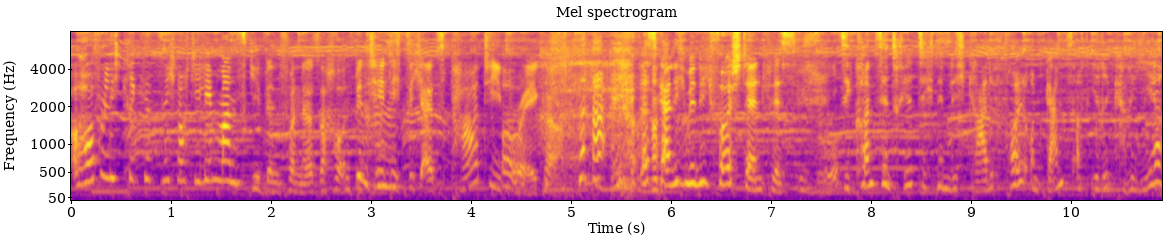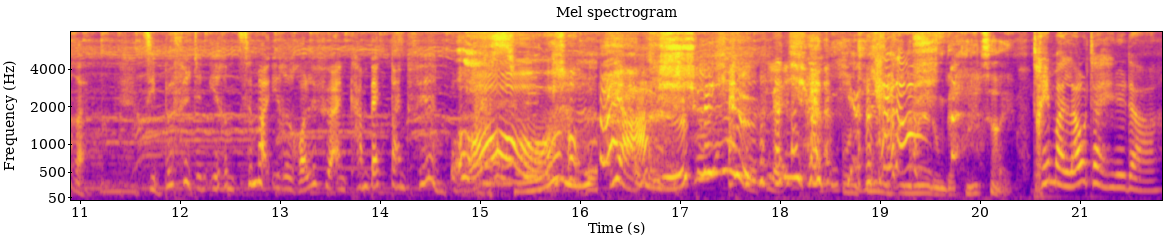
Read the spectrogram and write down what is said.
Hoffentlich kriegt jetzt nicht noch die Lemanski Wind von der Sache und betätigt sich als Partybreaker. Das kann ich mir nicht vorstellen, Fiss. Sie konzentriert sich nämlich gerade voll und ganz auf ihre Karriere. Sie büffelt in ihrem Zimmer ihre Rolle für ein Comeback beim Film. Oh, Ja, wirklich, wirklich. Und hier die Meldung der Polizei. Dreh mal lauter, Hilda.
